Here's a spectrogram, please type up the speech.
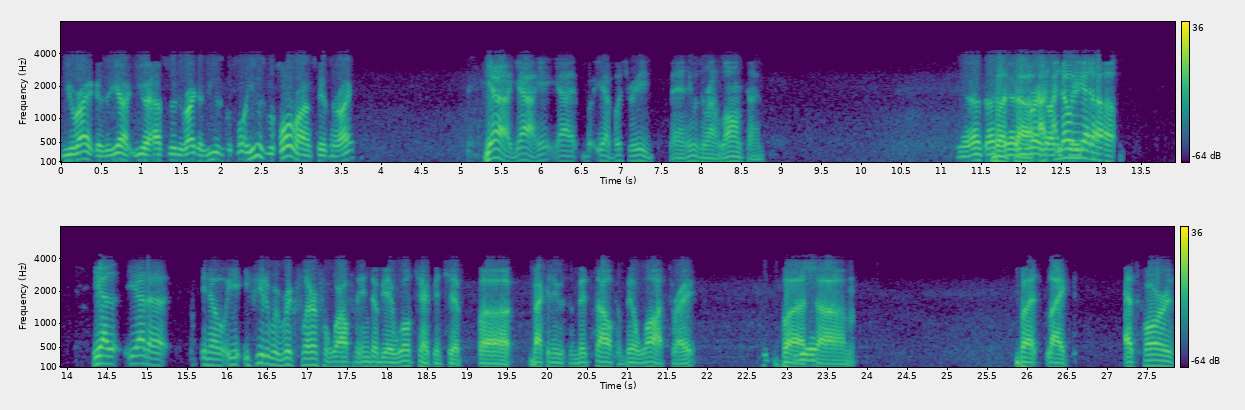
You're right. Cause yeah, you're absolutely right. Cause he was before he was before Ron Simmons, right? Yeah, yeah, he, yeah, but yeah. Butch Reed, man, he was around a long time. Yeah, that's, that's, But yeah, uh, right. I, I know he had a, he had, he had a, you know, he, he feuded with Ric Flair for a while for the NWA World Championship uh, back when he was in Mid South with Bill Watts, right? But, Yeah. um, but like, as far as,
